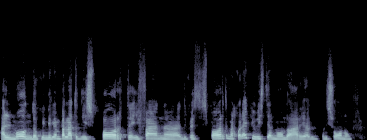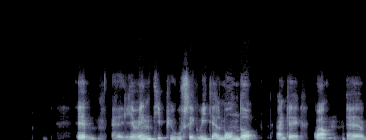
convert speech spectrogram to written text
al mondo, quindi abbiamo parlato di sport, i fan di questi sport, ma qual è il più visti al mondo, Ariel? Quali sono? E, eh, gli eventi più seguiti al mondo, anche qua eh,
